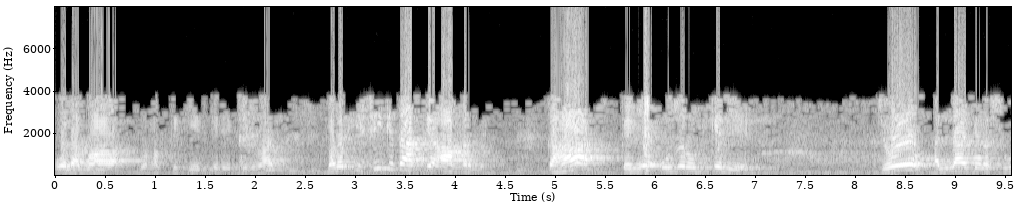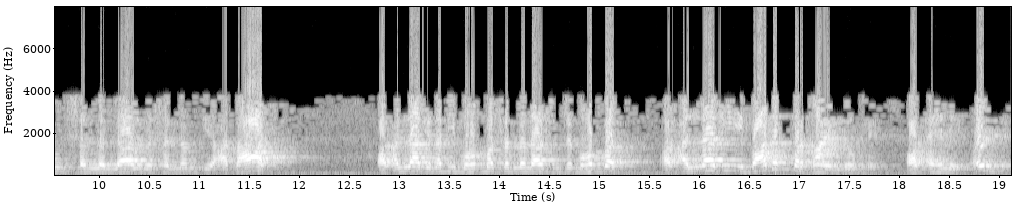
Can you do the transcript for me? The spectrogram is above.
علماء، محققین کے لیے گنوا مگر اسی کتاب کے آخر میں کہا کہ یہ عذر ان کے لیے ہے۔ جو اللہ کے رسول صلی اللہ علیہ وسلم کی اطاعت اور اللہ کے نبی محمد صلی اللہ علیہ وسلم سے محبت اور اللہ کی عبادت پر قائم لوگ ہیں اور اہل علم ہیں۔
